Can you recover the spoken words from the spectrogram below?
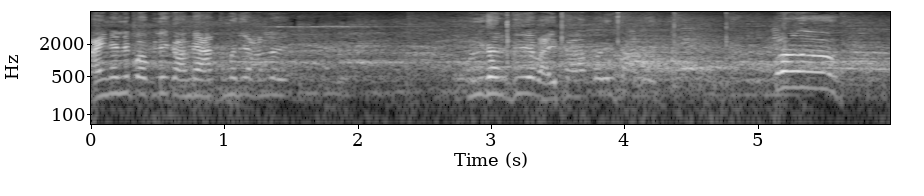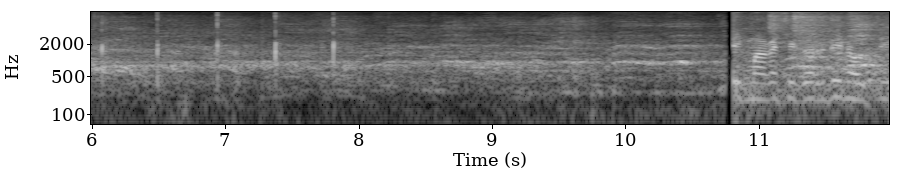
फायनली पब्लिक आम्ही आतमध्ये आलोय. फुल गर्दी आहे भाई पळापळी चालू एक मागाशी गर्दी नव्हती.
